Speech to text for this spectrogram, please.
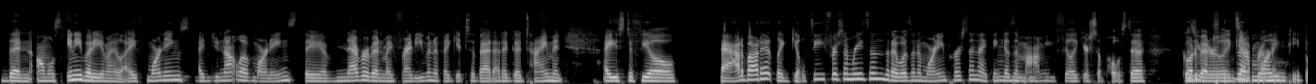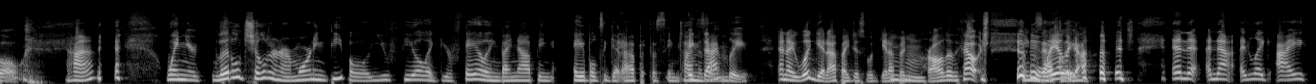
than almost anybody in my life. Mornings, I do not love mornings. They have never been my friend, even if I get to bed at a good time. And I used to feel bad about it, like guilty for some reason that I wasn't a morning person. I think as a Mhm. mom, you feel like you're supposed to go to bed early and get up early. morning people Huh? when your little children are morning people you feel like you're failing by not being able to get up at the same time as them. Exactly. And I would get up. I just would get up and Mhm. crawl to the couch, lay on Exactly. the couch. And, and now, and like, I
